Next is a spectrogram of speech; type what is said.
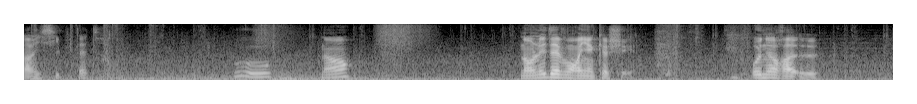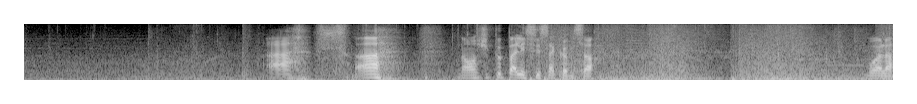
Par ici, peut-être Ouh Non Non, les devs ont rien caché. Honneur à eux. Ah Ah Non, je peux pas laisser ça comme ça. Voilà.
